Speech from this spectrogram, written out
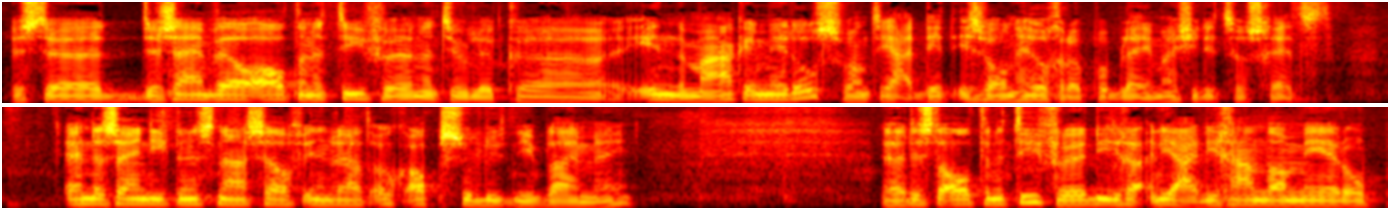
Dus er zijn wel alternatieven natuurlijk eh, in de maak inmiddels. Want ja, dit is wel een heel groot probleem als je dit zo schetst. En daar zijn die kunstenaars zelf inderdaad ook absoluut niet blij mee. Eh, dus de alternatieven, die, ja, die gaan dan meer op,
